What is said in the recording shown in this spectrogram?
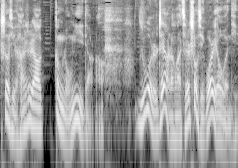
摄取还是要更容易一点啊。如果是这样的话，其实寿喜锅也有问题，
